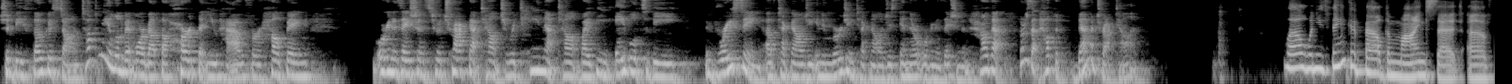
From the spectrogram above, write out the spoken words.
should be focused on. Talk to me a little bit more about the heart that you have for helping organizations to attract that talent, to retain that talent by being able to be embracing of technology and emerging technologies in their organization and how that how does that help them attract talent? Well, when you think about the mindset of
